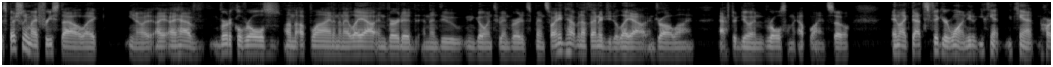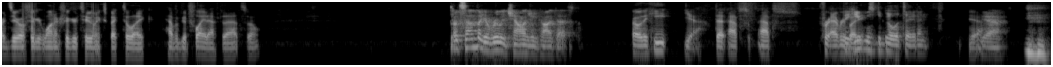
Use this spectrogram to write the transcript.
especially my freestyle like you know I, I have vertical rolls on the upline and then i lay out inverted and then do and go into inverted spin so i need to have enough energy to lay out and draw a line after doing rolls on the upline so and like that's figure one you, you can't you can't hard zero figure one or figure two and expect to like have a good flight after that so That sounds like a really challenging contest. oh the heat yeah that apps apps for The everybody heat was debilitating. Yeah. Yeah. Mhm.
